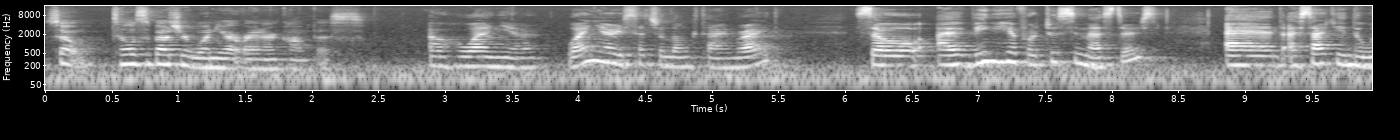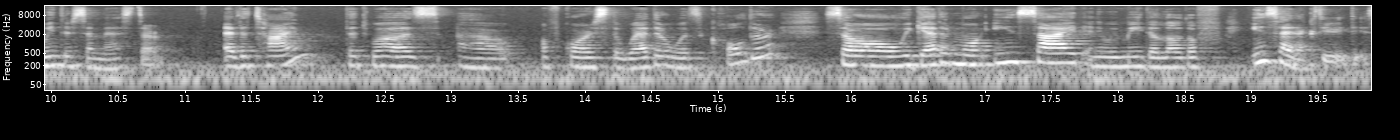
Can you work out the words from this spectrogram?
So, tell us about your one year at RheinAhr campus. Oh, one year. One year is such a long time, right? So, I've been here for two semesters and I started in the winter semester. At the time, that was, uh, of course, the weather was colder, so we gathered more inside and we made a lot of inside activities.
